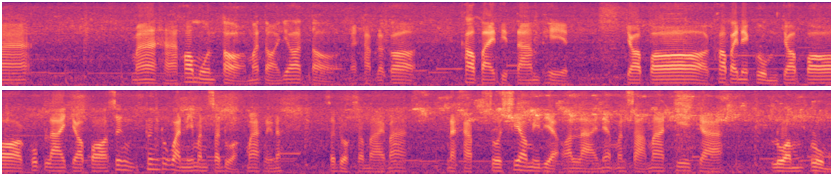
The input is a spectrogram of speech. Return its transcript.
มามาหาข้อมูลต่อมาต่อยอดต่อนะครับ แล้วก็เข้าไปติดตามเพจ จอปอเข้าไปในกลุ่มจอปอกรุ๊ปไลน์จอปอซึ่งซึ่งทุกวันนี้มันสะดวกมากเลยนะ สะดวกสบายมากนะครับโซเชียลมีเดียออนไลน์เนี่ยมันสามารถที่จะรวมกลุ่ม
